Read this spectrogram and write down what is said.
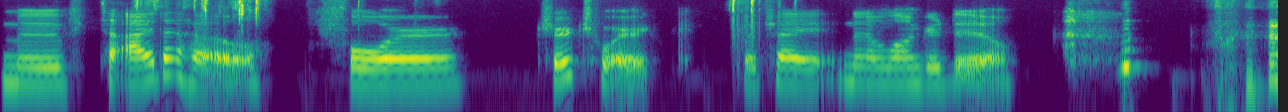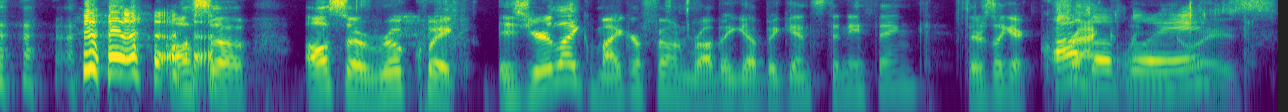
moved to Idaho for church work, which I no longer do. also, also, real quick, is your like microphone rubbing up against anything? There's like a crackling Probably. noise.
